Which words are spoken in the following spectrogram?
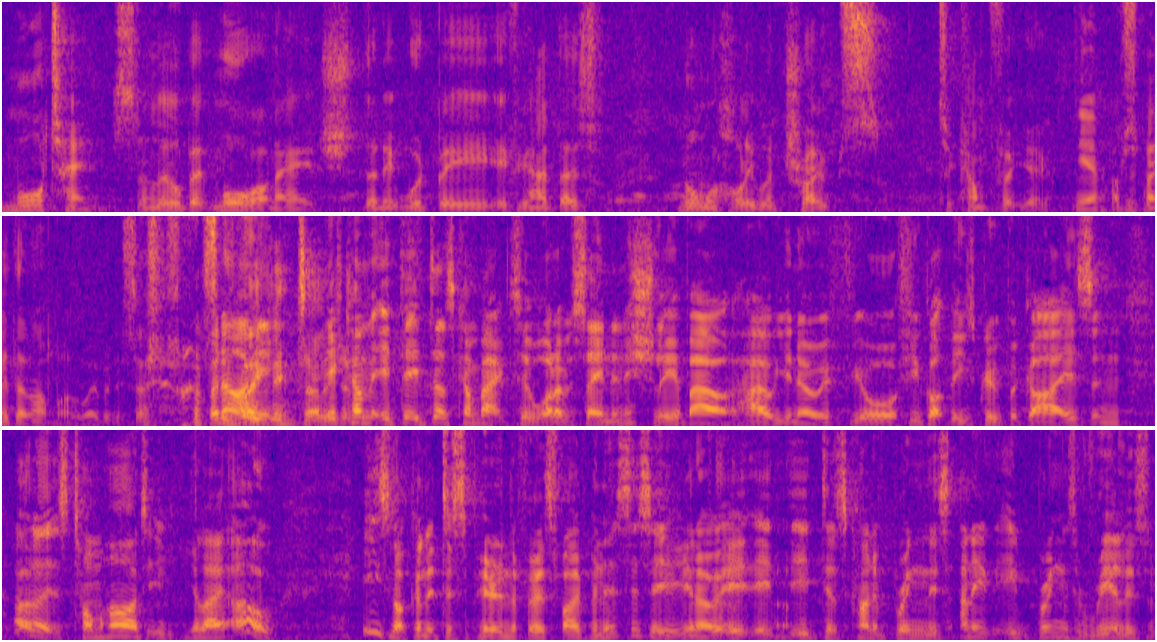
more tense and a little bit more on edge than it would be if you had those normal Hollywood tropes to comfort you. Yeah. I've just made that up, by the way, but it's, it's but no, I vaguely mean, intelligent. it, come, it, it does come back to what I was saying initially about how you know if you're if you've got these group of guys and oh it's Tom Hardy, you're like oh he's not going to disappear in the first five minutes, is he? You know, it, it, it does kind of bring this and it, it brings a realism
